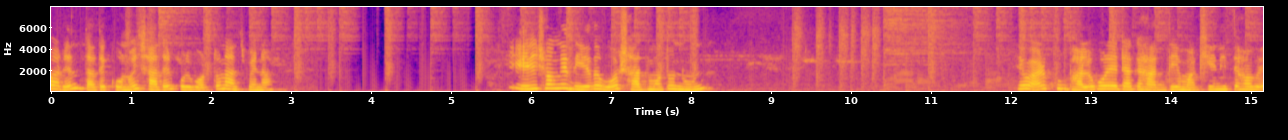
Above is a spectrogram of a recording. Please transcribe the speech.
পারেন, তাতে কোনোই স্বাদের পরিবর্তন আসবে না। এরই সঙ্গে দিয়ে দেবো স্বাদ মতো নুন। এবার খুব ভালো করে এটাকে হাত দিয়ে মাখিয়ে নিতে হবে।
